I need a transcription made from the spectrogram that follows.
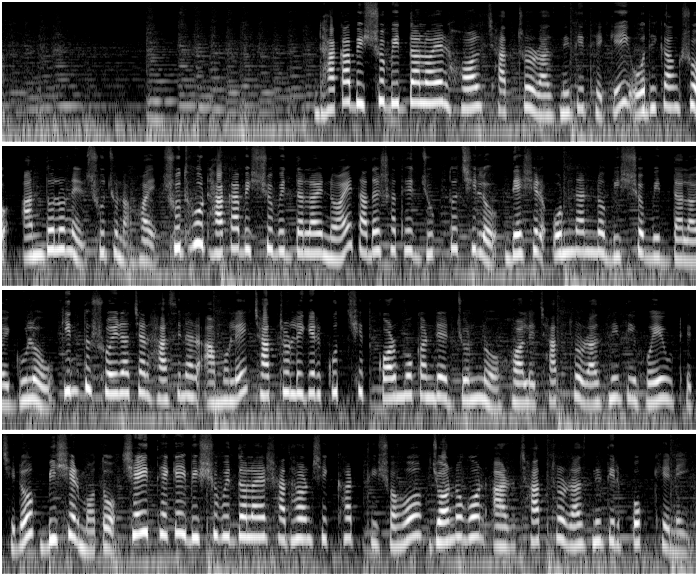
ঢাকা বিশ্ববিদ্যালয়ের হল ছাত্র রাজনীতি থেকেই অধিকাংশ আন্দোলনের সূচনা হয়। শুধু ঢাকা বিশ্ববিদ্যালয় নয়, তাদের সাথে যুক্ত ছিল দেশের অন্যান্য বিশ্ববিদ্যালয়গুলোও। কিন্তু স্বৈরাচার হাসিনার আমলে ছাত্রলীগের কুৎসিত কর্মকাণ্ডের জন্য হলে ছাত্র রাজনীতি হয়ে উঠেছিল বিষের মতো। সেই থেকেই বিশ্ববিদ্যালয়ের সাধারণ শিক্ষার্থী সহ জনগণ আর ছাত্র রাজনীতির পক্ষে নেই।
